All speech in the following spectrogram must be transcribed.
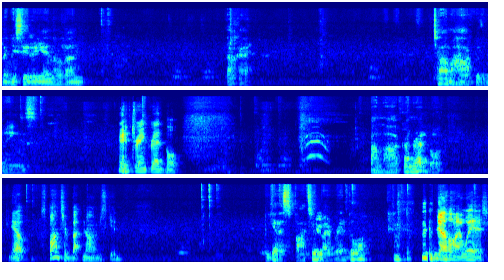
let me see it again. Hold on. Okay. Tomahawk with wings. It drank Red Bull. Tomahawk on Red Bull. Yep. Sponsored by. No, I'm just kidding. We got a sponsored Yep. by Red Bull. no, I wish.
